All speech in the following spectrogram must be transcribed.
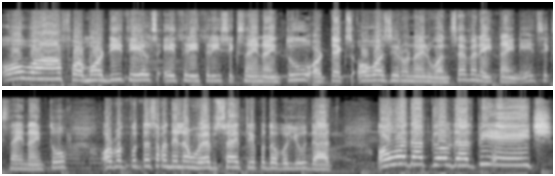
OWA for more details 833-6992 or text OWA 0917-898-6992 or magpunta sa kanilang website www.owa.gov.ph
